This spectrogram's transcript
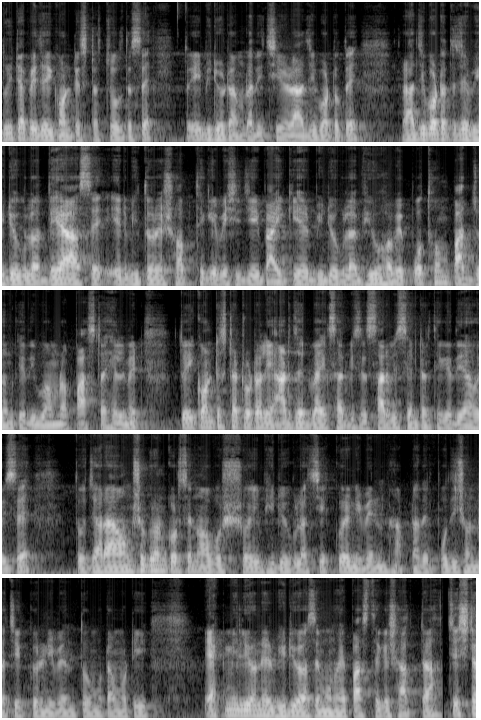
দুইটা পেজে এই কন্টেস্টটা চলতেছে। তো এই ভিডিওটা আমরা দিচ্ছি রাজীব অটোতে রাজীব অটোতে যে ভিডিওগুলো দেয়া আছে, এর ভিতরে সব থেকে বেশি যে বাইকের ভিডিওগুলো ভিউ হবে, প্রথম পাঁচজনকে দিব আমরা পাঁচটা হেলমেট তো এই কন্টেস্টটা টোটালি আর জেড বাইক সার্ভিসের সার্ভিস সেন্টার থেকে দেওয়া হয়েছে। তো যারা অংশগ্রহণ করছেন, অবশ্যই ভিডিওগুলো চেক করে নেবেন। আপনাদের পজিশনটা চেক করে নেবেন। তো মোটামুটি এক মিলিয়নের ভিডিও আছে মনে হয় পাঁচ থেকে সাতটা। চেষ্টা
